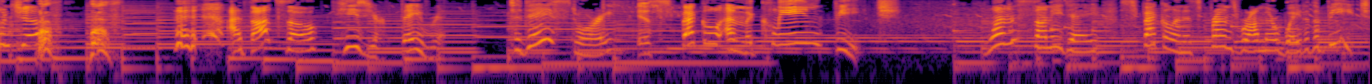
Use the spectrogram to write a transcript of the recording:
Don't you? I thought so. He's your favorite. Today's story is Speckle and the Clean Beach. One sunny day, Speckle and his friends were on their way to the beach,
